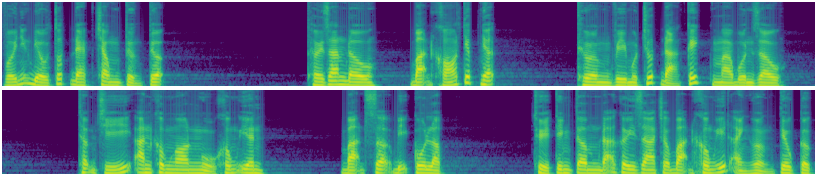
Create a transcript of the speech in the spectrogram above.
với những điều tốt đẹp trong tưởng tượng. Thời gian đầu, bạn khó tiếp nhận, thường vì một chút đả kích mà buồn giàu. Thậm chí ăn không ngon ngủ không yên. Bạn sợ bị cô lập. Thủy tinh tâm đã gây ra cho bạn không ít ảnh hưởng tiêu cực,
